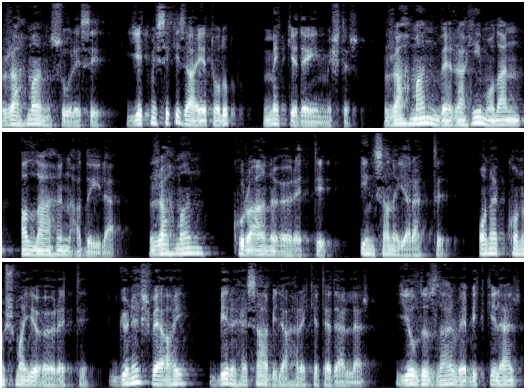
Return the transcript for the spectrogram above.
Rahman suresi 78 ayet olup Mekke'de inmiştir. Rahman ve Rahim olan Allah'ın adıyla. Rahman Kur'an'ı öğretti. insanı yarattı. Ona konuşmayı öğretti. Güneş ve ay bir hesab ile hareket ederler. Yıldızlar ve bitkiler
